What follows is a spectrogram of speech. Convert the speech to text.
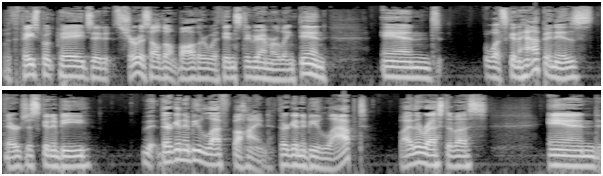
with a Facebook page. They sure as hell don't bother with Instagram or LinkedIn. And what's going to happen is they're just going to be they're going to be left behind. They're going to be lapped by the rest of us. And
